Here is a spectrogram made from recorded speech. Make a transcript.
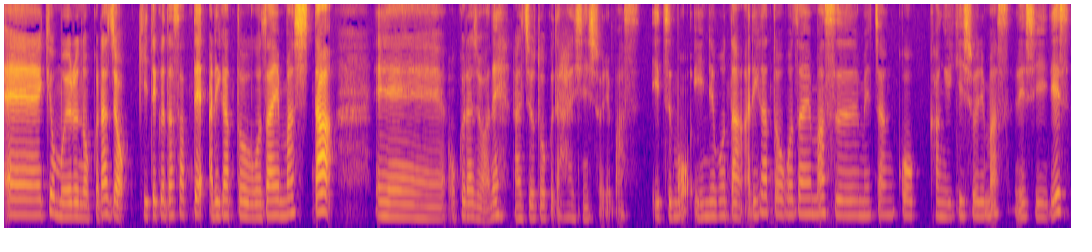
えー、今日も夜のオクラジオ聞いてくださってありがとうございました。えー、オクラジオはね、ラジオトークで配信しております。いつもいいねボタンありがとうございます。めちゃんこ感激しております。嬉しいです。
